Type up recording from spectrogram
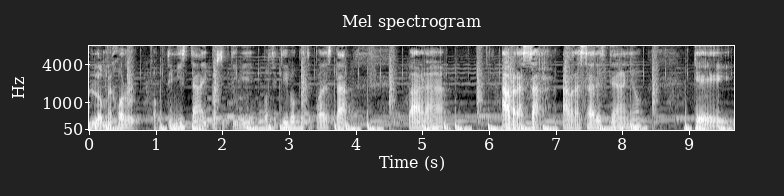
lo mejor optimista y positivo, que se pueda estar para abrazar, abrazar este año que,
